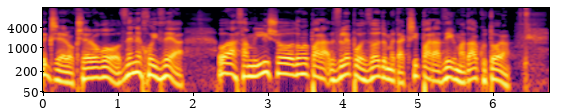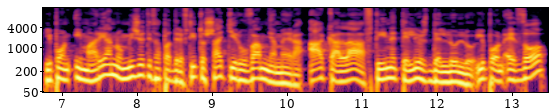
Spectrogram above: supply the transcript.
Δεν ξέρω, ξέρω εγώ. Δεν έχω ιδέα. Α, θα μιλήσω εδώ με παρα... Βλέπω εδώ εντωμεταξύ παραδείγματα. Άκου τώρα. Λοιπόν, η Μαρία νομίζει ότι θα παντρευτεί το Σάκη Ρουβά μια μέρα. Α, καλά, αυτή είναι τελείως ντελούλου. Λοιπόν, εδώ,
